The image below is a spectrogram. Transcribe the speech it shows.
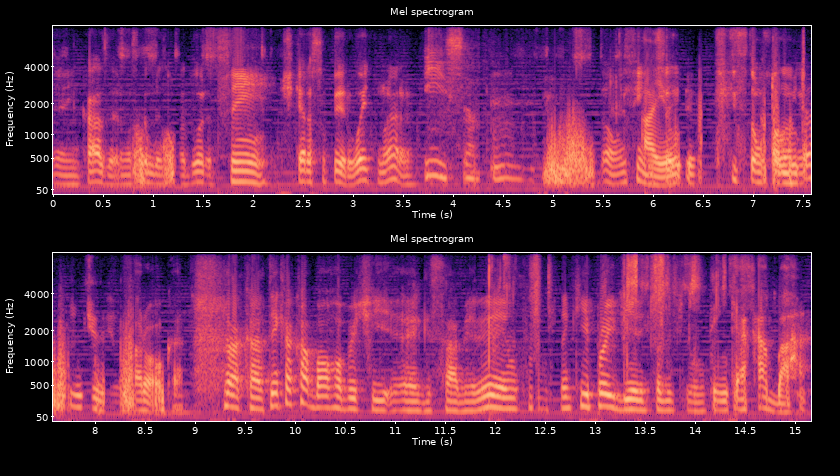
é, em casa, eram umas câmeras gravadoras. Sim. Acho que era Super 8, não era? Isso. Então, enfim, ah, eu, que estão eu falando. muito afim de ver o farol, cara. Ah, cara, tem que acabar o Robert Egg, sabe? Ele tem que proibir ele de fazer filme. Tem que acabar.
